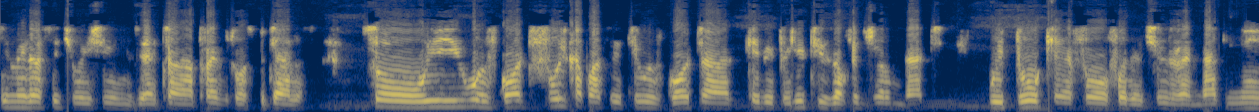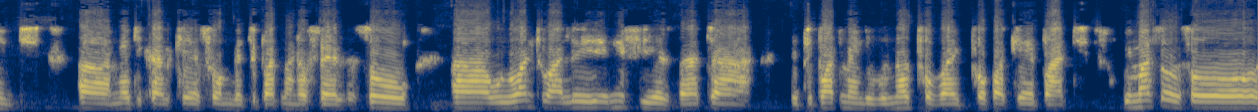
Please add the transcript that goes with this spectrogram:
similar situations at uh, private hospitals. So we, we've got full capacity, we've got uh, capabilities of ensuring that we do care for, for the children that need uh, medical care from the Department of Health. So uh, we want to allay any fears that uh, the department will not provide proper care, but we must also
